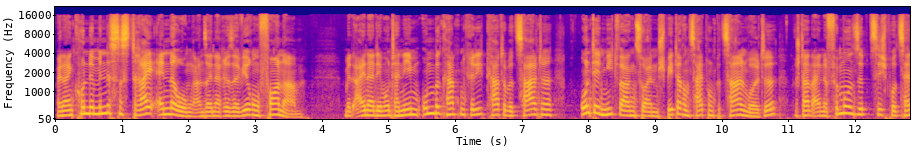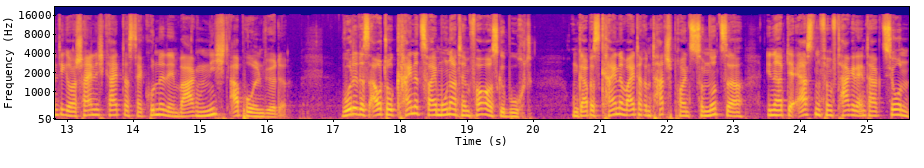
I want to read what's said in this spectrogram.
Wenn ein Kunde mindestens drei Änderungen an seiner Reservierung vornahm, mit einer dem Unternehmen unbekannten Kreditkarte bezahlte und den Mietwagen zu einem späteren Zeitpunkt bezahlen wollte, bestand eine 75-prozentige Wahrscheinlichkeit, dass der Kunde den Wagen nicht abholen würde. Wurde das Auto keine zwei Monate im Voraus gebucht und gab es keine weiteren Touchpoints zum Nutzer, Innerhalb der ersten fünf Tage der Interaktion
